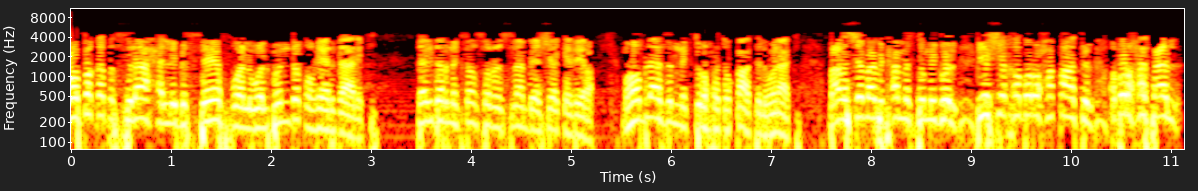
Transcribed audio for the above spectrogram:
هو فقط السلاح اللي بالسيف والبندق وغير ذلك. تقدر انك تنصر الإسلام بأشياء كثيرة. ما هو بلازم انك تروح وتقاتل هناك. بعض الشباب يتحمس ثم يقول يا شيخ بروح أقاتل بروح أفعل.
